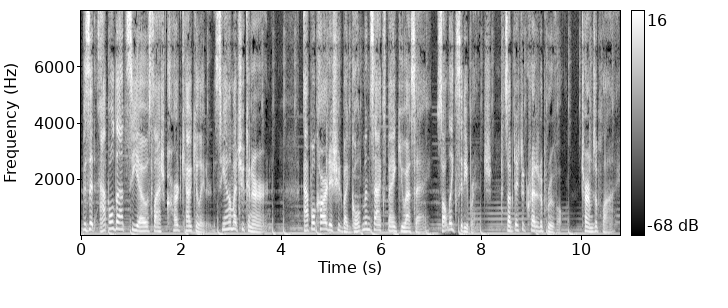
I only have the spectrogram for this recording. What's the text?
Visit apple.co slash card calculator to see how much you can earn. Apple Card issued by Goldman Sachs Bank USA, Salt Lake City branch, subject to credit approval. Terms apply.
